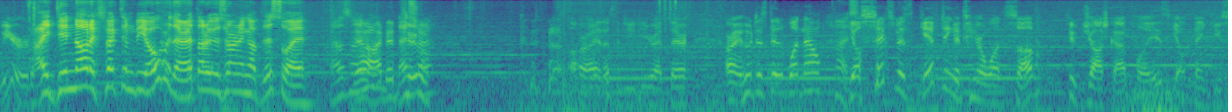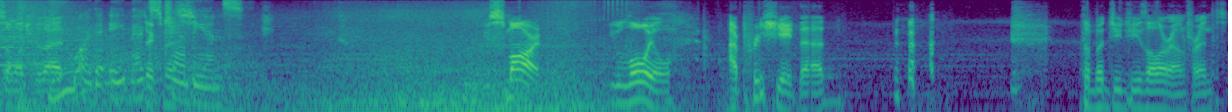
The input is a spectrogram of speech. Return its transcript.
weird? I did not expect him to be over there. I thought he was running up this way. That was Yeah, I did nice too. try. All right, that's a GG right there. All right, who just did what now? Nice. Yo, Sixmas gifting a tier one sub to Josh God Plays. Yo, thank you so much for that. You are the Apex Sixness. champions. You smart. You loyal. I appreciate that. but GG's all around, friends.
